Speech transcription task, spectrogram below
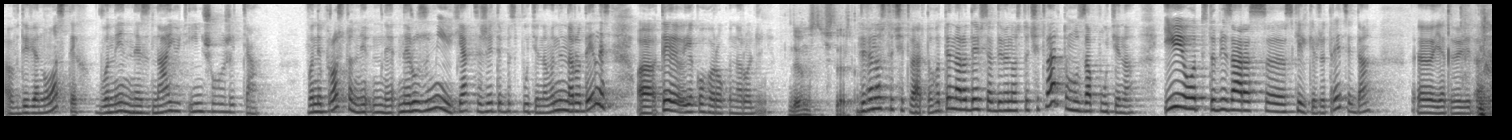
в 90-х, вони не знають іншого життя. Вони просто не, не, не розуміють, як це жити без Путіна. Вони народились. е, Ти якого року народження? 94-го. 94-го. Ти народився в 94-му за Путіна. І от тобі зараз е, скільки вже? 30, да? Е, Я тебе вітаю.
